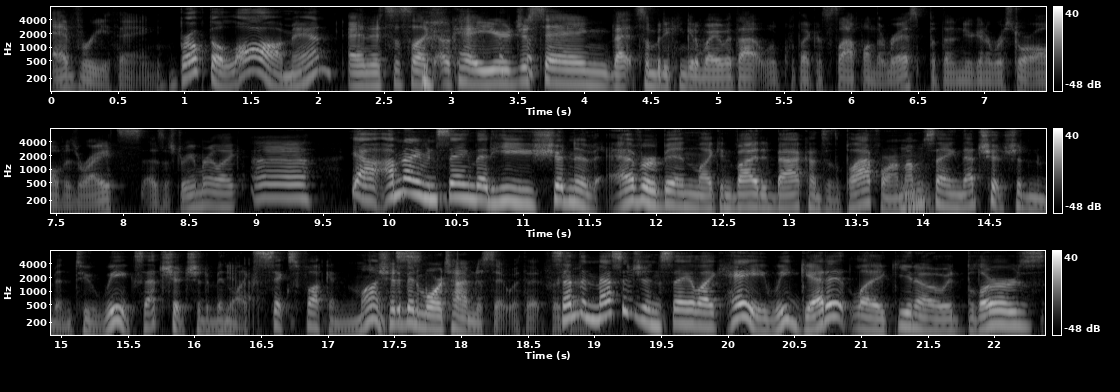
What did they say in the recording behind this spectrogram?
everything. Broke the law, man. And it's just like, okay, you're just saying that somebody can get away with that with, with like a slap on the wrist, but then you're gonna restore all of his rights as a streamer. Like, uh, Yeah, I'm not even saying that he shouldn't have ever been like invited back onto the platform. Mm. I'm saying that shit shouldn't have been two weeks. That shit should have been like six fucking months. Should have been more time to sit with it. For Send sure. a message and say like, "Hey, we get it. Like, you know, it blurs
